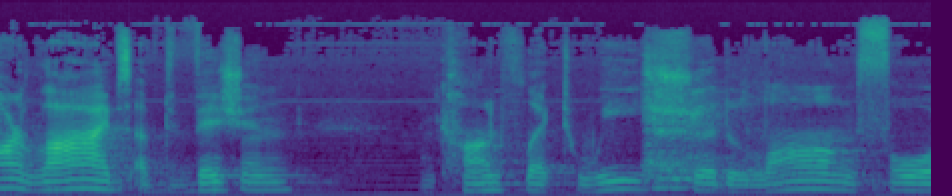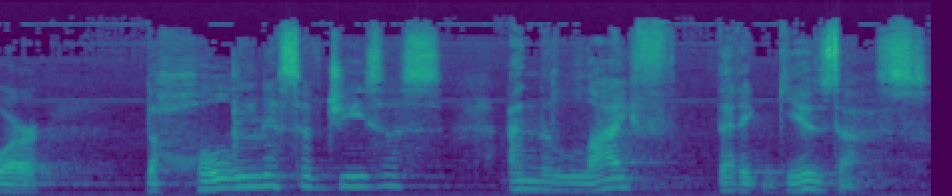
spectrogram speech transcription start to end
our lives of division and conflict, we should long for the holiness of Jesus and the life that it gives us.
